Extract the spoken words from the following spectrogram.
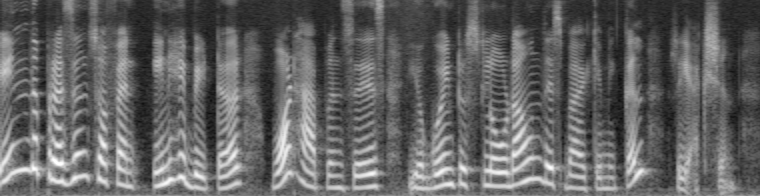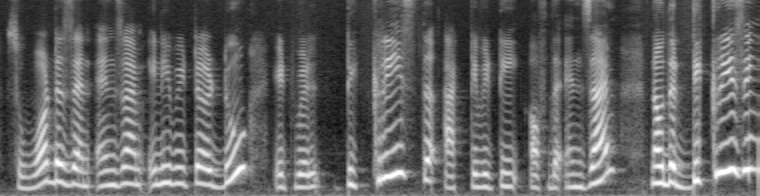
in the presence of an inhibitor, what happens is you are going to slow down this biochemical reaction. So, what does an enzyme inhibitor do? It will decrease the activity of the enzyme. Now, the decreasing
